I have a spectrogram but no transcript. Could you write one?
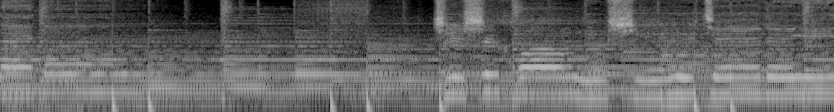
来的，只是荒谬世界的一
